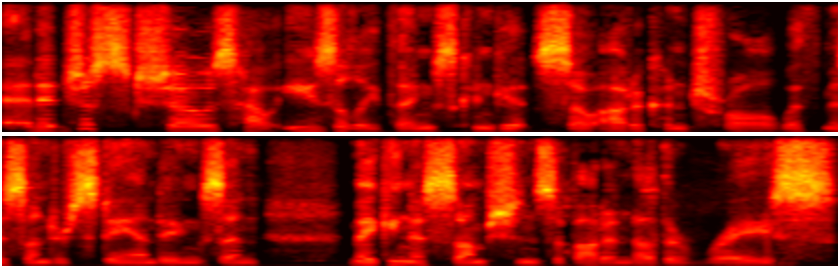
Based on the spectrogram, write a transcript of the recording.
and it just shows how easily things can get so out of control with misunderstandings and making assumptions about another race.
